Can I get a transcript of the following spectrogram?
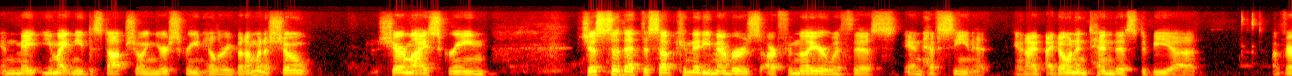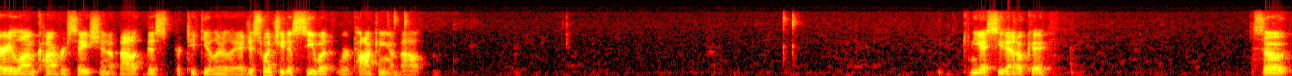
and may, you might need to stop showing your screen, Hilary, but I'm going to show share my screen just so that the subcommittee members are familiar with this and have seen it. And I, I don't intend this to be a a very long conversation about this particularly. I just want you to see what we're talking about. Can you guys see that okay? So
